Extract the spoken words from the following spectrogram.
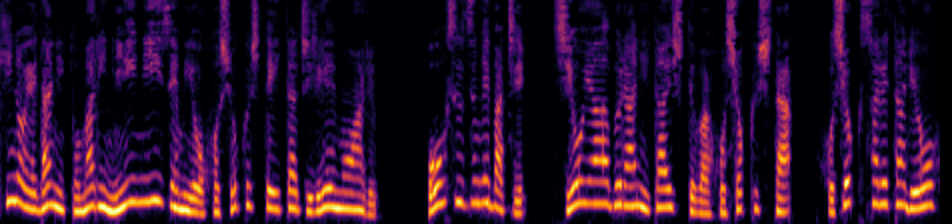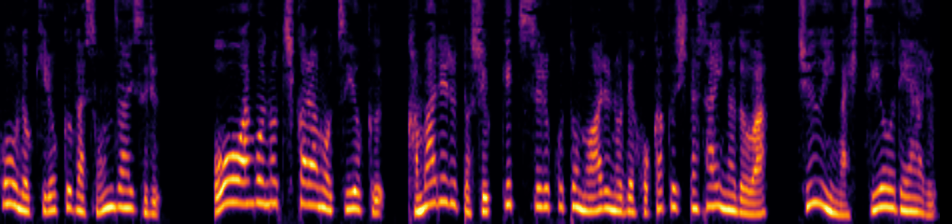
木の枝に止まりニーニーゼミを捕食していた事例もある。オオスズメバチ、塩や油に対しては捕食した、捕食された両方の記録が存在する。大顎の力も強く、噛まれると出血することもあるので捕獲した際などは、注意が必要である。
